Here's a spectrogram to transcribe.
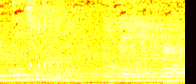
Your attention please. Please take care of your personal.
